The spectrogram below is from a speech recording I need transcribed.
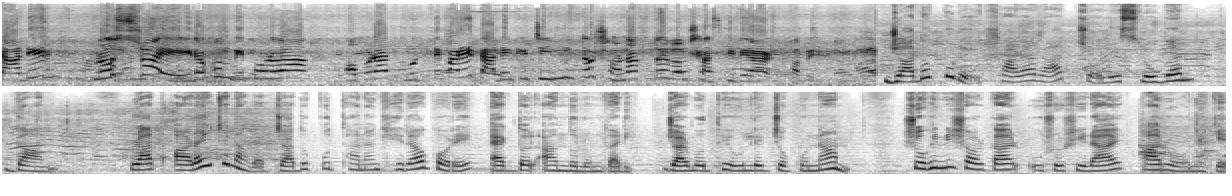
যাদের প্রশ্রয়ে এরকম বেপরোয়া অপরাধ ঘটতে পারে তাদেরকে চিহ্নিত শনাক্ত এবং শাস্তি দেওয়ার হবে। যাদবপুরে সারা রাত চলে স্লোগান গান। রাত আড়াইটে নাগাদ যাদবপুর থানা ঘেরাও করে একদল আন্দোলনকারী যার মধ্যে উল্লেখযোগ্য নাম সোহিনী সরকার উষসী রায় আরও অনেকে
